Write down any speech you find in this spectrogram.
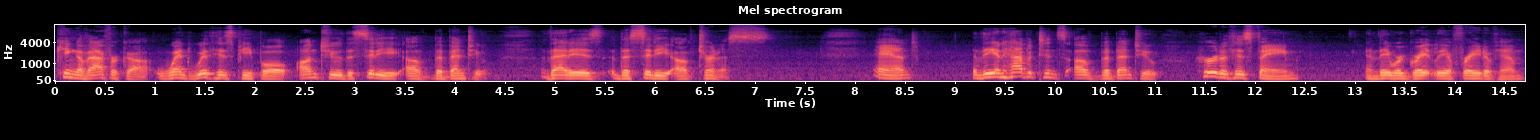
king of Africa, went with his people unto the city of Bibentu, that is, the city of Turnus. And the inhabitants of Bibentu heard of his fame, and they were greatly afraid of him,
